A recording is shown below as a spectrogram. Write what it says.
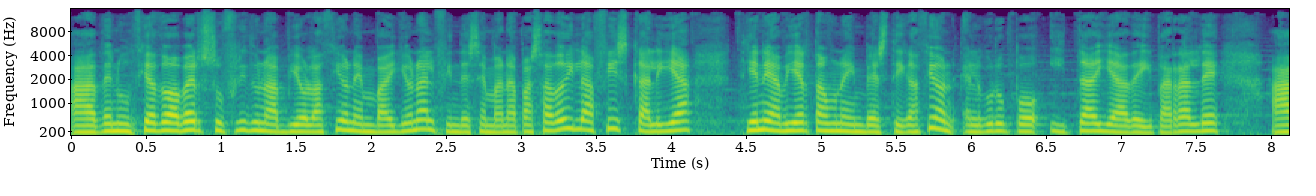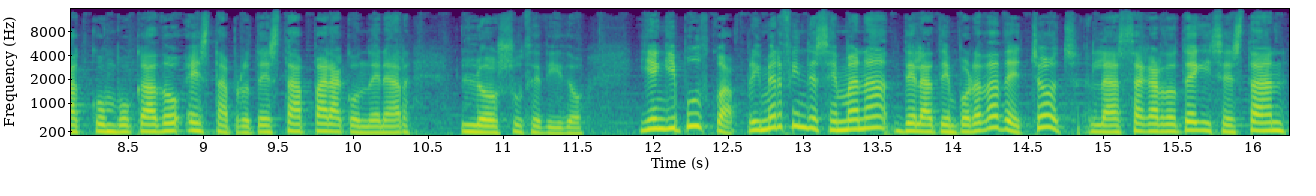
ha denunciado haber sufrido una violación en Bayona el fin de semana pasado y la Fiscalía tiene abierta una investigación. El grupo Italia de Iparralde ha convocado esta protesta para condenar lo sucedido. Y en Guipúzcoa, primer fin de semana de la temporada de Choch. Las sagardoteguis están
